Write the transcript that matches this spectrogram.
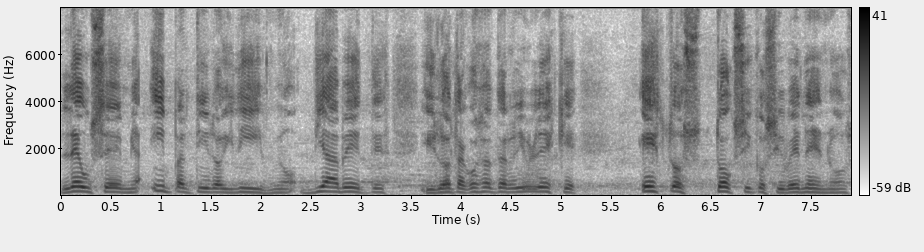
Leucemia, hipertiroidismo, diabetes y la otra cosa terrible es que estos tóxicos y venenos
